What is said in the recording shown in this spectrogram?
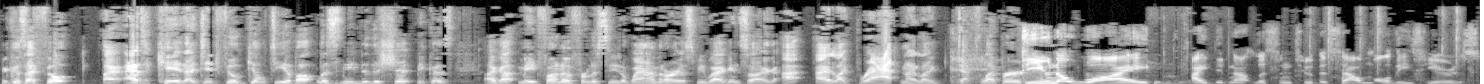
because I felt I, as a kid I did feel guilty about listening to this shit because I got made fun of for listening to Wham and REO Speedwagon. So I, I, I like Ratt and I like Def Leppard. Do you know why I did not listen to this album all these years?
